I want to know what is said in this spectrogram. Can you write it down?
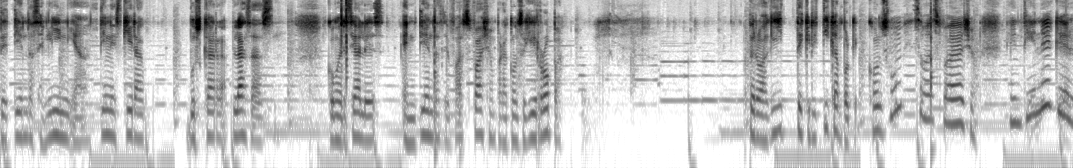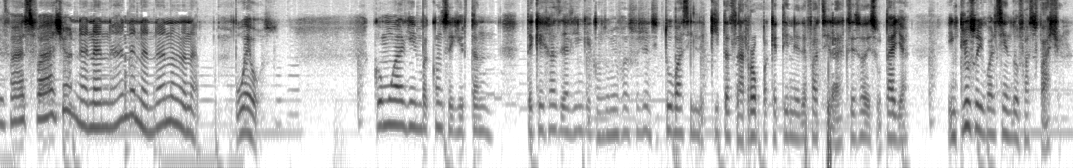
de tiendas en línea, tienes que ir a buscar plazas comerciales en tiendas de fast fashion para conseguir ropa. Pero aquí te critican porque consumes fast fashion. Entiende que el fast fashion, na huevos. ¿Cómo alguien va a conseguir tan... Te quejas de alguien que consume fast fashion si tú vas y le quitas la ropa que tiene de fácil acceso de su talla, incluso igual siendo fast fashion?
